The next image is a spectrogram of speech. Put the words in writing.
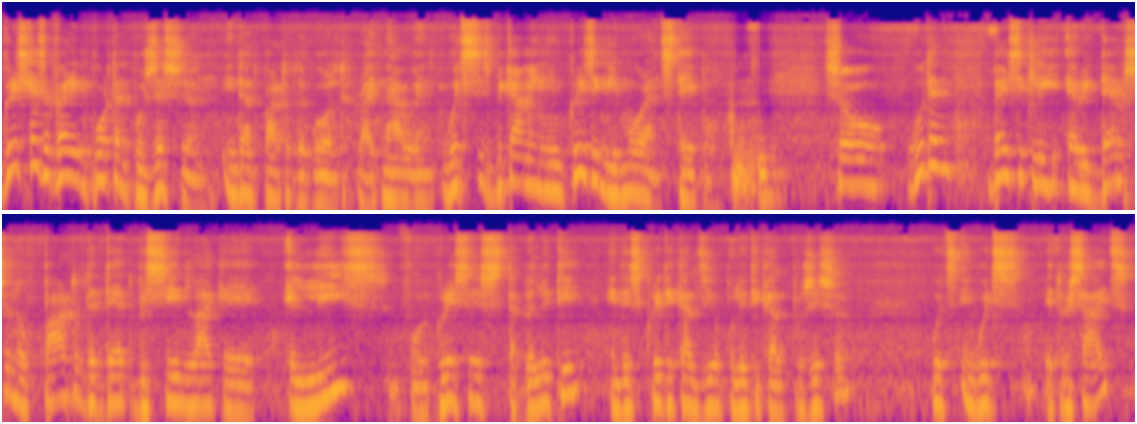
Greece has a very important position in that part of the world right now, and which is becoming increasingly more unstable. Mm-hmm. So, wouldn't basically a redemption of part of the debt be seen like a, a lease for Greece's stability in this critical geopolitical position which, in which it resides?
